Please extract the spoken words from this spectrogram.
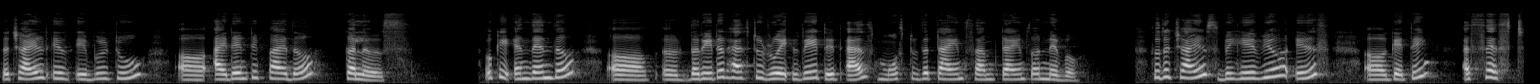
the child is able to uh, identify the colors okay and then the uh, uh, the rater has to rate it as most of the time sometimes or never so, the child's behavior is uh, getting assessed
